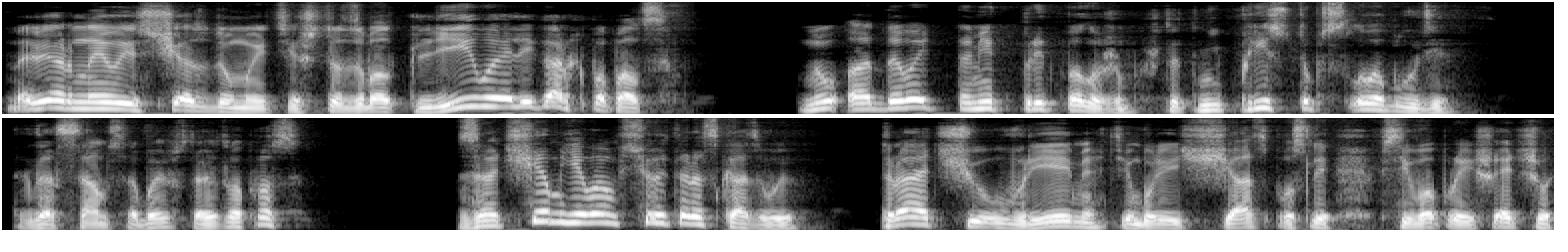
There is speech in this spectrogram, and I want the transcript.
наверное, вы сейчас думаете, что заболтливый олигарх попался. Ну, а давайте на миг предположим, что это не приступ словоблудия. Тогда сам собой встает вопрос. Зачем я вам все это рассказываю? Трачу время, тем более сейчас, после всего происшедшего.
